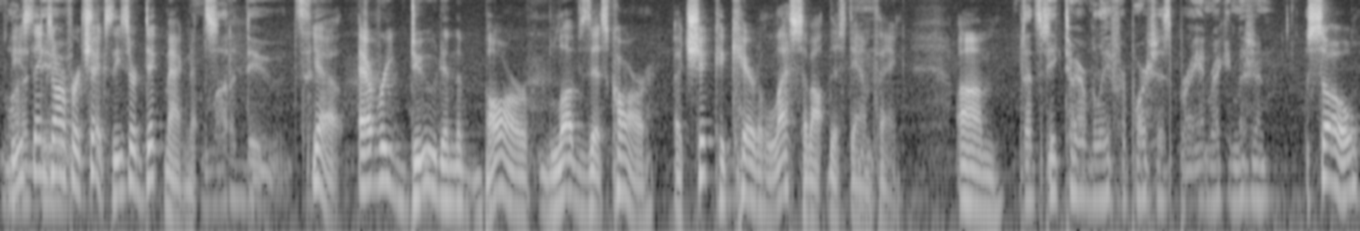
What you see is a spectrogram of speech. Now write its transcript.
these things aren't for chicks. These are dick magnets. a lot of dudes. Yeah, every dude in the bar loves this car. A chick could care less about this damn thing. Um, That speak to our belief for Porsche's brand recognition. so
